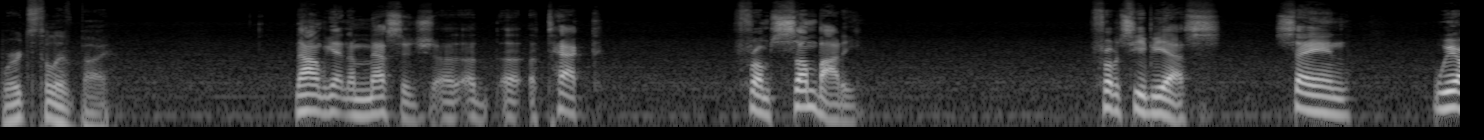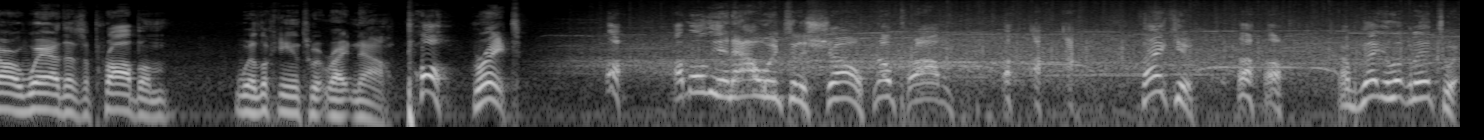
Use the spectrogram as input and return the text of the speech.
Words to live by. Now I'm getting a message, a, a, a tech from somebody from CBS saying, We are aware there's a problem. We're looking into it right now. Oh, great. I'm only an hour into the show. No problem. Thank you. I'm glad you're looking into it.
